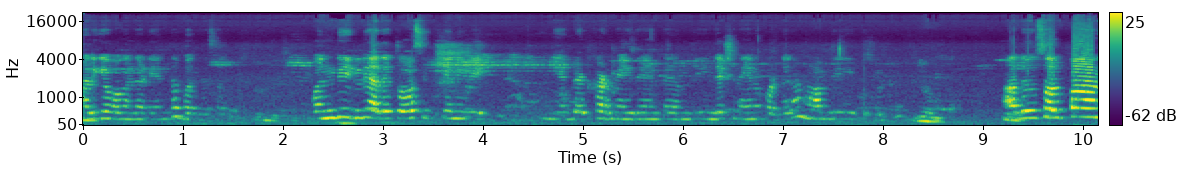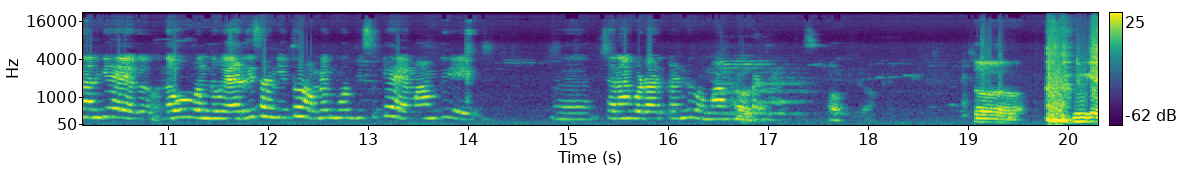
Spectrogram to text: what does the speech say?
ಅಲ್ಲಿಗೆ ಹೋಗೋಣ ನಡಿ ಅಂತ ಬಂದೆ ಸರ್. ಬಂದು ಇಲ್ಲಿ ಅದೇ ತೋರ್ಸಿದ್ಕೆ ನೀವು ಬ್ಲಡ್ ಕಡಿಮೆ ಇದೆ ಅಂತ ಇಂಜೆಕ್ಷನ್ ಏನು ಕೊಡ್ತೀರಾ ಮಾಮೂಲಿ ಕೊಟ್ಬಿಟ್ರು. ಅದು ಸ್ವಲ್ಪ ನನಗೆ ನೋವು ಒಂದು ಎರಡು ದಿವಸ ಹಂಗಿತ್ತು ಆಮೇಲೆ ಮೂರ್ ದಿವಸಕ್ಕೆ ಮಾಮೂಲಿ ಚೆನ್ನಾಗಿ ಓಡಾಡ್ಕೊಂಡು ಮಾಮೂಲಿ ಸೊ ನಿಮ್ಗೆ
